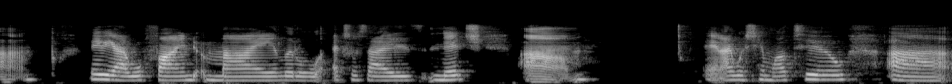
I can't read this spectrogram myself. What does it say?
Um, maybe I will find my little exercise niche. Um, and I wish him well too. Uh,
